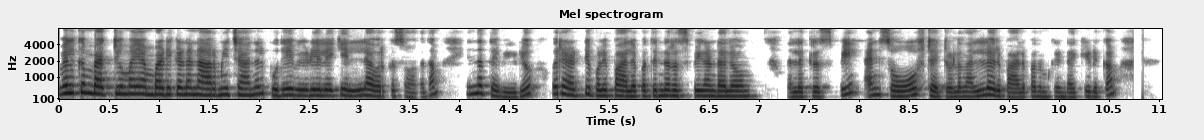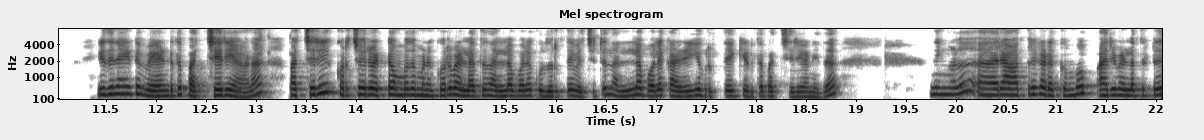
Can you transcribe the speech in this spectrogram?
Welcome back to my Ambadikannan army channel പുതിയ വീഡിയോയിലേക്ക് എല്ലാവർക്കും സ്വാഗതം. ഇന്നത്തെ വീഡിയോ ഒരു അടിപൊളി പാലപ്പത്തിന്റെ റെസിപ്പി കണ്ടാലോ നല്ല ക്രിസ്പി ആൻഡ് സോഫ്റ്റ് ആയിട്ടുള്ള നല്ലൊരു പാലപ്പം നമുക്ക് ഉണ്ടാക്കിയെടുക്കാം. ഇതിനായിട്ട് വേണ്ടത് പച്ചരിയാണ്. പച്ചരി കുറച്ച് ഒരു എട്ട് ഒമ്പത് മണിക്കൂർ വെള്ളത്തിൽ നല്ലപോലെ കുതിർത്തി വെച്ചിട്ട് നല്ലപോലെ കഴുകി വൃത്തിയാക്കി എടുത്ത പച്ചരിയാണിത്. നിങ്ങൾ രാത്രി കിടക്കുമ്പോൾ അരി വെള്ളത്തിട്ട്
